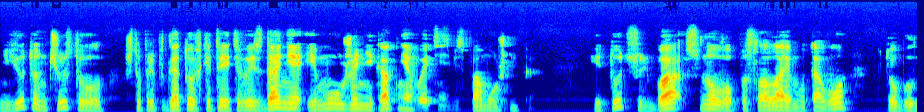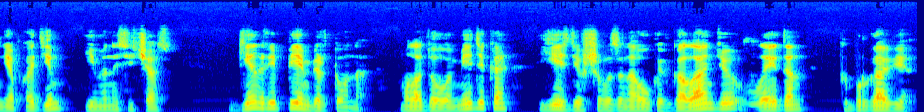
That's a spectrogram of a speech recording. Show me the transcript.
Ньютон чувствовал, что при подготовке третьего издания ему уже никак не обойтись без помощника. И тут судьба снова послала ему того, кто был необходим именно сейчас. Генри Пембертона, молодого медика, ездившего за наукой в Голландию, в Лейден, к Бургове.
